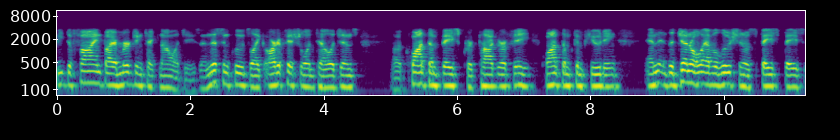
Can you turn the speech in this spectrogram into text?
be defined by emerging technologies, and this includes like artificial intelligence, uh, quantum-based cryptography, quantum computing, and the general evolution of space-based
